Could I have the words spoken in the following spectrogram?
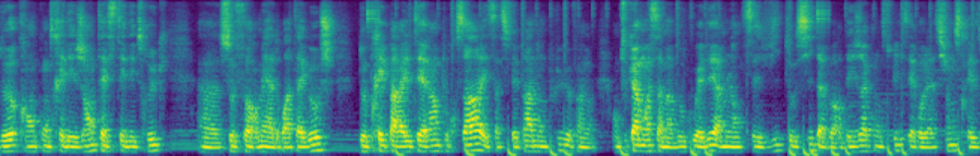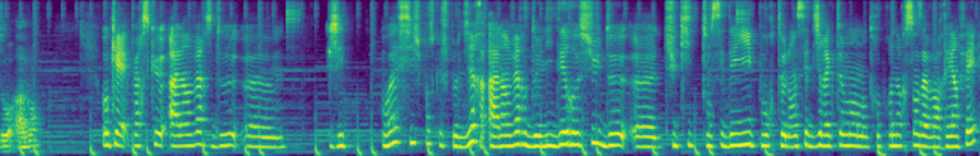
de rencontrer des gens, tester des trucs, euh, se former à droite à gauche, de préparer le terrain pour ça. Et ça se fait pas non plus. Enfin, en tout cas, moi, ça m'a beaucoup aidé à me lancer vite aussi, d'avoir déjà construit ces relations, ce réseau avant. Ok, parce que à l'inverse de. Euh, j'ai Ouais, si, je pense que je peux le dire. À l'inverse de l'idée reçue de euh, tu quittes ton CDI pour te lancer directement en entrepreneur sans avoir rien fait,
